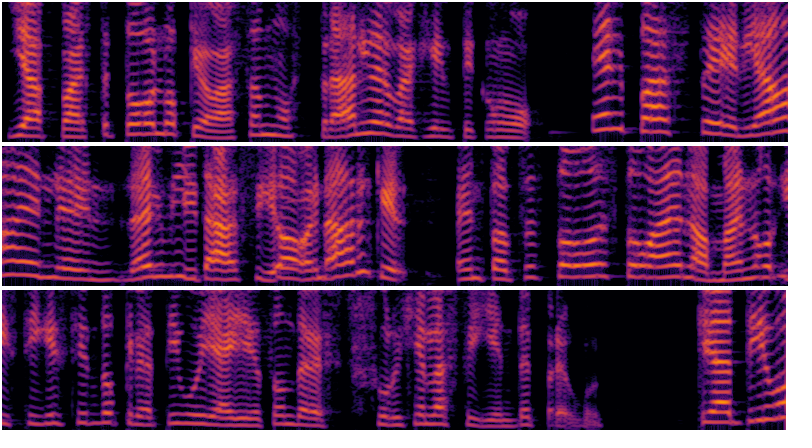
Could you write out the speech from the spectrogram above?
y aparte todo lo que vas a mostrarle a la gente como el pastel, ya, el, la invitación, que entonces todo esto va de la mano y sigue siendo creativo y ahí es donde surge la siguiente pregunta. Creativo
